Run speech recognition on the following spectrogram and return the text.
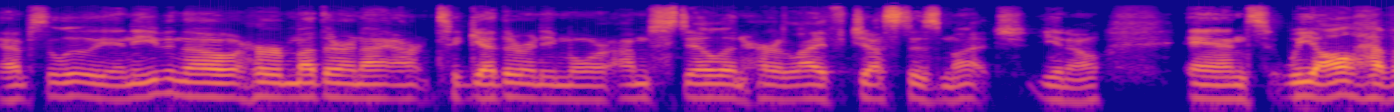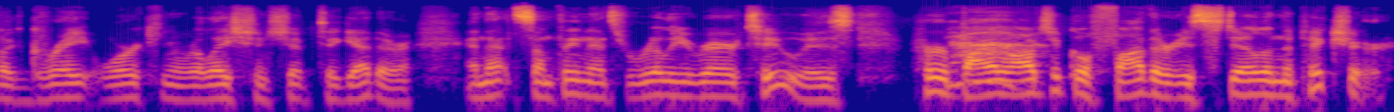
absolutely. And even though her mother and I aren't together anymore, I'm still in her life just as much, you know. And we all have a great working relationship together. And that's something that's really rare too is her Yeah. biological father is still in the picture.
